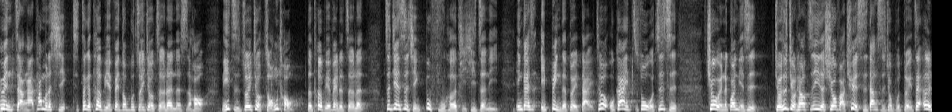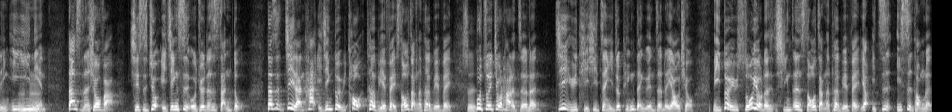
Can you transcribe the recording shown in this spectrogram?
院长啊，他们的行这个特别费都不追究责任的时候，你只追究总统的特别费的责任，这件事情不符合体系正义，应该是一并的对待。就我刚才说我支持邱委员的观点是，九十九条之一的修法确实当时就不对，在二零一一年当时的修法其实就已经是我觉得是闪躲。但是既然他已经对于特特别费首长的特别费是不追究他的责任，基于体系正义就平等原则的要求，你对于所有的行政首长的特别费要一致一视同仁。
